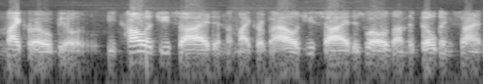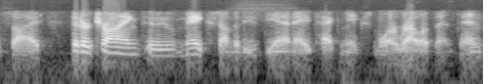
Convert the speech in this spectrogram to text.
microbial ecology side and the microbiology side, as well as on the building science side, that are trying to make some of these DNA techniques more relevant and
